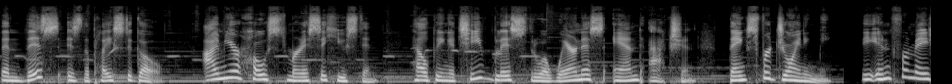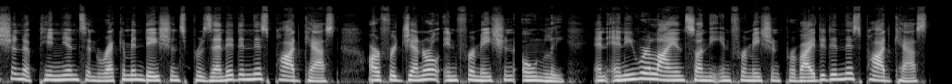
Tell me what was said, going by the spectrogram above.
Then this is the place to go. I'm your host, Marissa Houston, helping achieve bliss through awareness and action. Thanks for joining me. The information, opinions, and recommendations presented in this podcast are for general information only, and any reliance on the information provided in this podcast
